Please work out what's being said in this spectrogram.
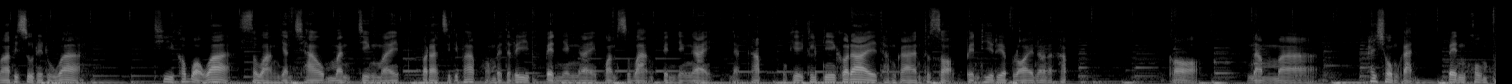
มาพิสูจน์ให้ดูว่า ที่เขาบอกว่าสว่างยันเช้ามันจริงไหมประสิทธิภาพของแบตเตอรี่เป็นยังไงความสว่างเป็นยังไงนะครับโอเค คลิปนี้ก็ได้ทำการทดสอบเป็นที่เรียบร้อยแล้วนะครับ ก็นำมาให้ชมกัน เป็นโคมไฟ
